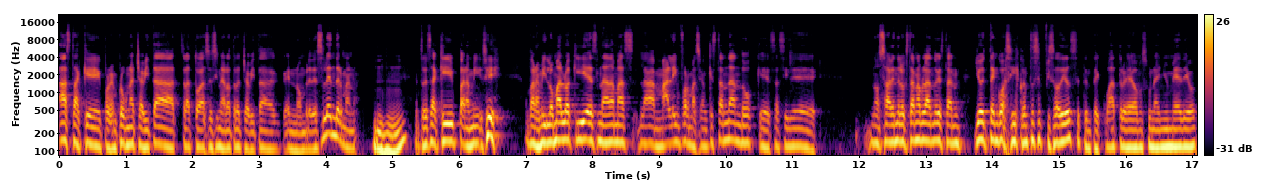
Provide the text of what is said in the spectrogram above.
Hasta que, por ejemplo, una chavita trató de asesinar a otra chavita en nombre de Slenderman. Ujú. Entonces aquí, para mí, sí, para mí lo malo aquí es nada más la mala información que están dando, que es así de... No saben de lo que están hablando y están... Yo tengo así, ¿cuántos episodios? 74, ya llevamos un año y medio.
